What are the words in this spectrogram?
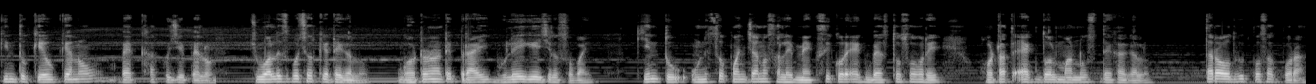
কিন্তু কেউ কেন ব্যাখ্যা খুঁজে পেল চুয়াল্লিশ বছর কেটে গেল। ঘটনাটি প্রায় ভুলেই গিয়েছিল সবাই। কিন্তু উনিশশো পঞ্চান্ন সালে মেক্সিকোর এক ব্যস্ত শহরে হঠাৎ একদল মানুষ দেখা গেল। তারা অদ্ভুত পোশাক পরা,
